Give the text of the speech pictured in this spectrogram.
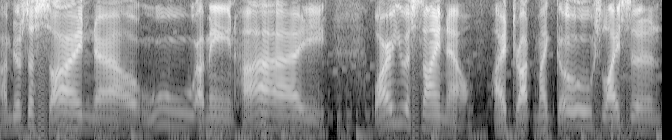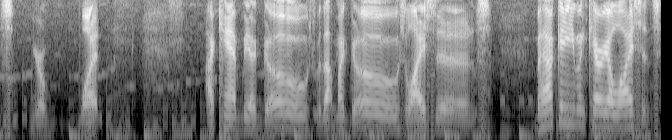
I'm just a sign now. Ooh, I mean, hi. Why are you a sign now? I dropped my ghost license. You're what? I can't be a ghost without my ghost license. But how can you even carry a license?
